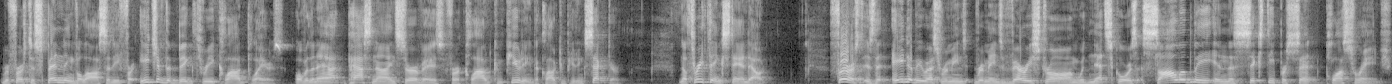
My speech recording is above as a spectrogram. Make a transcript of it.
refers to spending velocity for each of the big three cloud players over the past nine surveys for cloud computing, the cloud computing sector. Now three things stand out. First is that AWS remains, remains very strong with net scores solidly in the 60% plus range.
